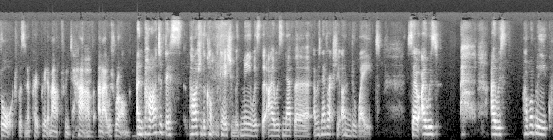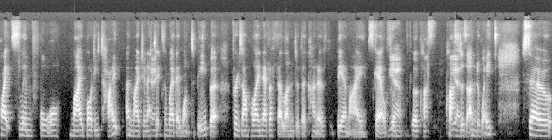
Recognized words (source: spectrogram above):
thought was an appropriate amount for me to have okay. and i was wrong and part of this part of the complication with me was that i was never i was never actually underweight so i was i was probably quite slim for my body type and my genetics okay. and where they want to be. But for example, I never fell under the kind of BMI scale for, yeah. for class, classed yeah. as underweight. So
